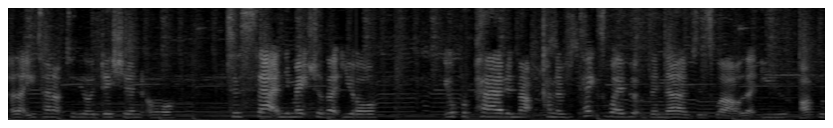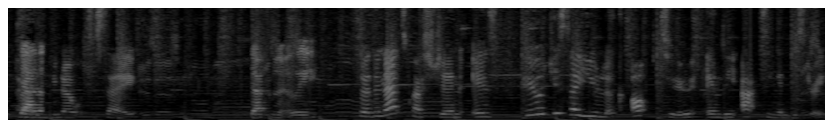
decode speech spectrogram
that you turn up to the audition or to set and you make sure that you're you're prepared and that kind of takes away a bit of the nerves as well that you are prepared yeah, and you know what to say. Definitely. So the next question is who would you say you look up to in the acting industry?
